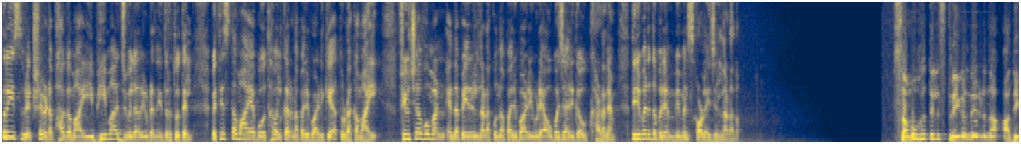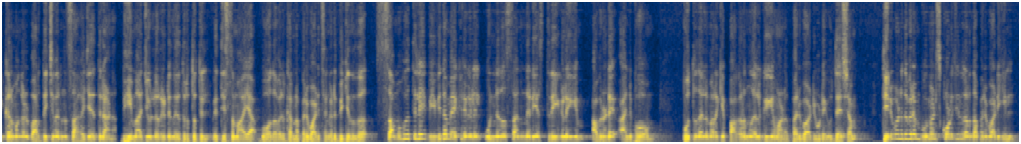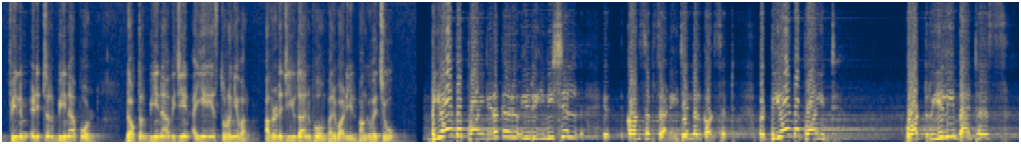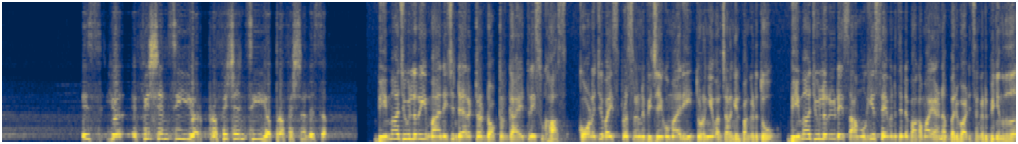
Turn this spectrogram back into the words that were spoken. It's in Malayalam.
സ്ത്രീ സുരക്ഷയുടെ ഭാഗമായി ഭീമ ജ്വല്ലറിയുടെ നേതൃത്വത്തിൽ വ്യത്യസ്തമായ ബോധവൽക്കരണ പരിപാടിക്ക് തുടക്കമായി. ഫ്യൂച്ചർ വുമൺ എന്ന പേരിൽ നടക്കുന്ന പരിപാടിയുടെ ഔപചാരിക ഉദ്ഘാടനം തിരുവനന്തപുരം വിമൻസ് കോളേജിൽ നടന്നു. സമൂഹത്തിൽ സ്ത്രീകൾ നേരിടുന്ന അതിക്രമങ്ങൾ വർദ്ധിച്ചു വരുന്ന സാഹചര്യത്തിലാണ് ഭീമ ജ്വല്ലറിയുടെ നേതൃത്വത്തിൽ വ്യത്യസ്തമായ ബോധവൽക്കരണ പരിപാടി സംഘടിപ്പിക്കുന്നത്. സമൂഹത്തിലെ വിവിധ മേഖലകളിൽ ഉന്നത സ്ഥാനം നേടിയ സ്ത്രീകളെയും അവരുടെ അനുഭവം പുതുതലമുറയ്ക്ക് പകർന്നു നൽകുകയുമാണ് പരിപാടിയുടെ ഉദ്ദേശം. തിരുവനന്തപുരം വുമൻസ് കോളേജിൽ നടന്ന പരിപാടിയിൽ film editor Beena Paul doctor Beena Vijayan I A S തുടങ്ങിയവർ അവരുടെ ജീവിതാനുഭവം പരിപാടിയിൽ പങ്കുവച്ചു. ബിയോണ്ട് ദ പോയിന്റ് ഇതൊക്കെ ഒരു ഒരു ഇനീഷ്യൽ കോൺസെപ്റ്റ്സ് ആണ് ഈ gender concept but beyond the point what really matters is your efficiency your proficiency your professionalism Bhima jewellery managing director doctor Gayathri Suhas college vice president Vijayakumari തുടങ്ങിയവർ ചടങ്ങിൽ പങ്കെടുത്തു. ഭീമ ജുവല്ലറിയുടെ സാമൂഹിക സേവനത്തിന്റെ ഭാഗമായാണ് പരിപാടി സംഘടിപ്പിക്കുന്നത്.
